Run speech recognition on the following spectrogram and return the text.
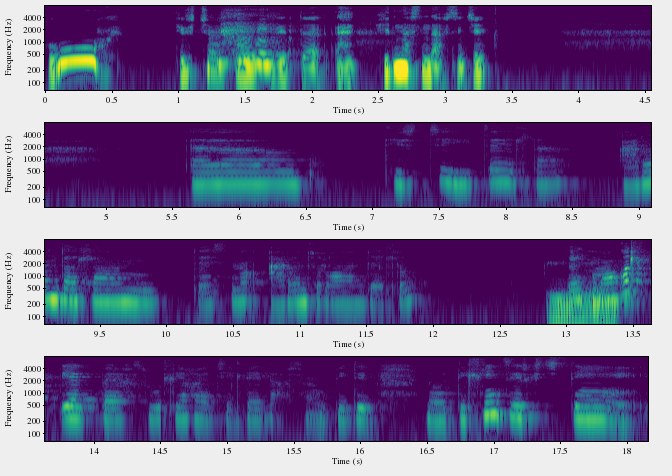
Хүүх. Тэр чи одоо тэгээд хэдэн наснд авсан чи? Аа тэр чи хизээлээ 17 онд байсан уу 16 онд байлуу? Яг Монгол яг байх сүүлийнхаа жилээр авсан. Бидэд нөгөө дэлхийн зэрэгчдийн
